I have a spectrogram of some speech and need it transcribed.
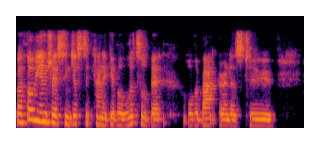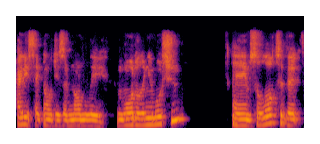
But I thought it'd be interesting just to kind of give a little bit of a background as to how these technologies are normally modeling emotion. Um, so a lot of it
